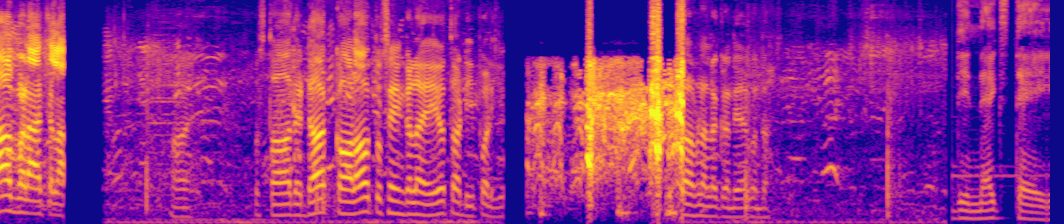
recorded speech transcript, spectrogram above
ਆ ਬੜਾ ਚਲਾ ਹਾਂ ਉਸਤਾਦ ਐਡਾ ਕਾਲਾ ਤੁਸੀਂ ਐਂਗਲ ਆਏ ਹੋ ਤੁਹਾਡੀ ਭਲੀ। ਸਾਹਮਣਾ ਲੱਗਣ ਦਿਆ ਬੰਦਾ। The next day.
